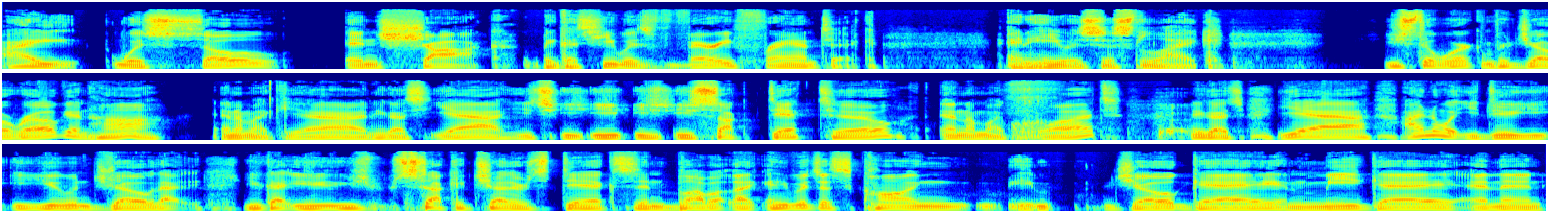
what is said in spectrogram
I was so in shock because he was very frantic. And he was just like, You still working for Joe Rogan, huh? And I'm like, yeah. And he goes, yeah, you, you, you, you suck dick too. And I'm like, what? And he goes, yeah, I know what you do. You, you and Joe, that you got, you, you suck each other's dicks and blah, blah. Like, and he was just calling Joe gay and me gay. And then,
